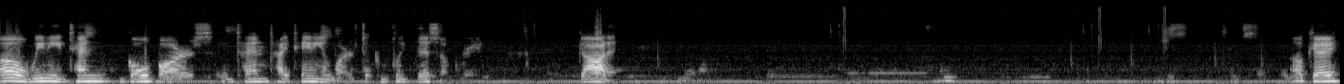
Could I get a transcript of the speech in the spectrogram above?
oh, we need 10 gold bars and 10 titanium bars to complete this upgrade. Got it. Okay.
